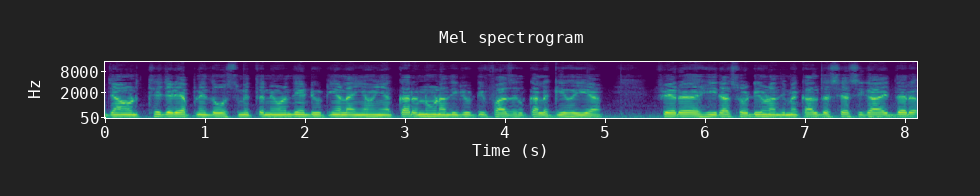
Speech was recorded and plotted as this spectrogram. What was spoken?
ਜਾਂ ਉੱਥੇ ਜਿਹੜੇ ਆਪਣੇ ਦੋਸਤ ਮਿੱਤਰ ਨੇ ਉਹਨਾਂ ਦੀਆਂ ਡਿਊਟੀਆਂ ਲਾਈਆਂ ਹੋਈਆਂ, ਕਰਨ ਹੁਣਾਂ ਦੀ ਡਿਊਟੀ ਫਾਜ਼ਿਲਕਾ ਲੱਗੀ ਹੋਈ ਆ। ਫਿਰ ਹੀਰਾ ਸੋਢੀ ਹੋਣਾ ਦੀ ਮੈਂ ਕੱਲ ਦੱਸਿਆ ਸੀਗਾ, ਇੱਧਰ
